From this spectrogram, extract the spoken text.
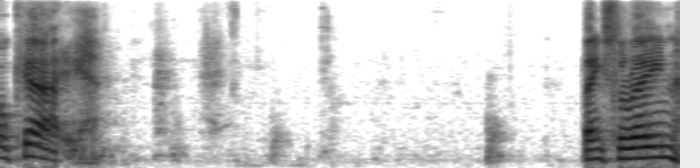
Okay. Thanks, Lorraine.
